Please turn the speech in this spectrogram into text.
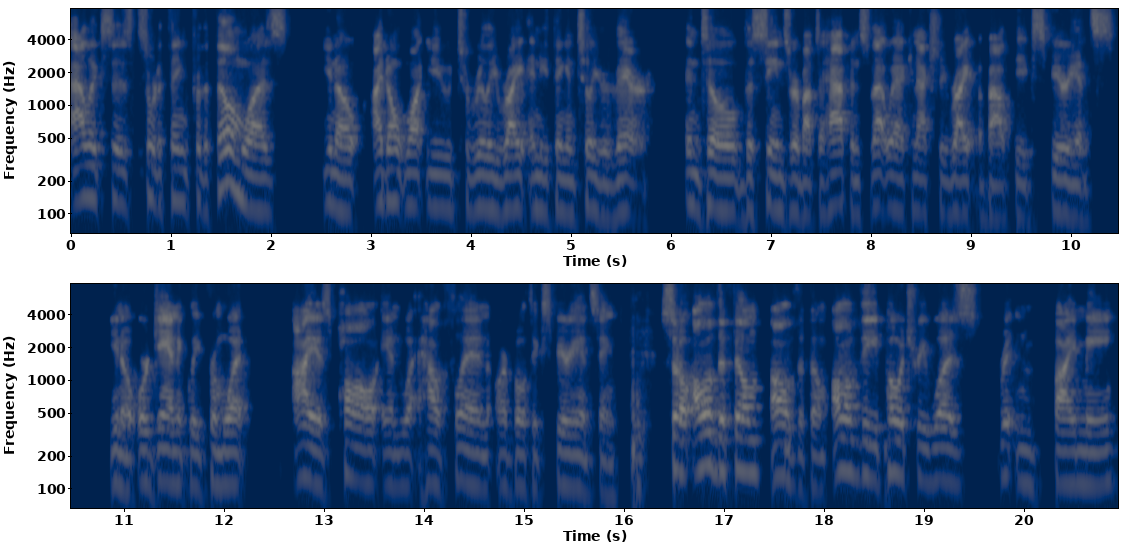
alex's sort of thing for the film was you know i don't want you to really write anything until you're there until the scenes are about to happen so that way i can actually write about the experience you know organically from what i as paul and what hal flynn are both experiencing. So all of the film all of the film all of the poetry was written by me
